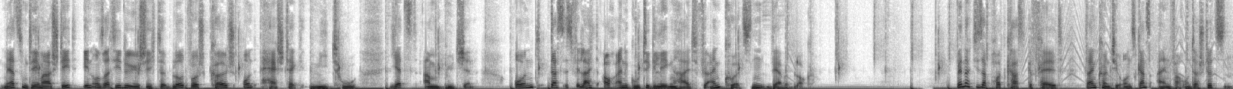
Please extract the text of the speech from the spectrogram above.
Mehr zum Thema steht in unserer Titelgeschichte Blutwurst Kölsch und Hashtag MeToo. Jetzt am Bütchen. Und das ist vielleicht auch eine gute Gelegenheit für einen kurzen Werbeblock. Wenn euch dieser Podcast gefällt, dann könnt ihr uns ganz einfach unterstützen.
